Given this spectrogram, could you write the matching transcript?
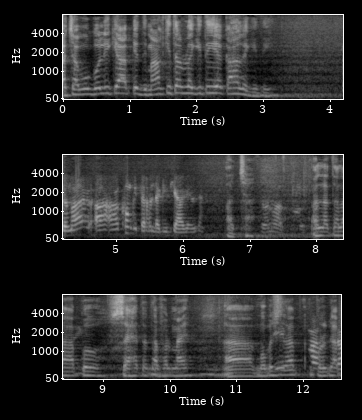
अच्छा वो गोली क्या आपके दिमाग की तरफ़ लगी थी या कहाँ लगी थी? दिमाग आँखों की तरफ़ लगी थी आगे से। अच्छा। अल्लाह ताला आपको सेहत अता फरमाए। मुबशिर साहब प्रोग्राम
